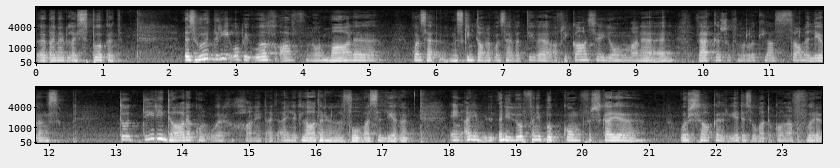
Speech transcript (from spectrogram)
uh, by my bly spook het, is hoe drie op die oog af normale miskien tamelik konservatiewe Afrikaanse jong manne in werkers of middelklas samelewings tot hierdie dade kon oorgegaan het uiteindelik later in hulle volwasse lewe. En uit die in die loop van die boek kom verskeie oorsake, redes of wat ook al na vore.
